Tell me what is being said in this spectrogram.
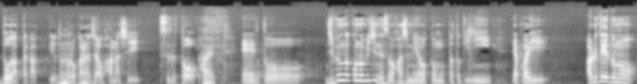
どうだったかっていうところからじゃあお話しすると、はい。えっ、と、自分がこのビジネスを始めようと思った時に、やっぱりある程度の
